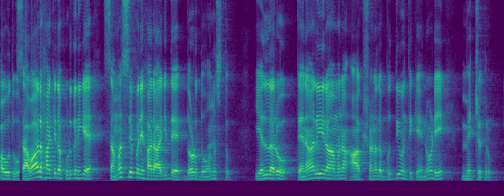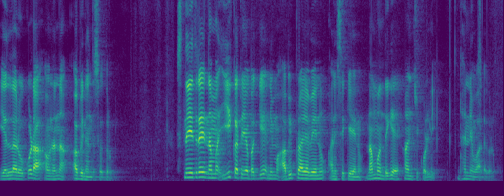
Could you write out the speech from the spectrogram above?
ಹೌದು, ಸವಾಲು ಹಾಕಿದ ಹುಡುಗನಿಗೆ ಸಮಸ್ಯೆ ಪರಿಹಾರ ಆಗಿದ್ದೇ ದೊಡ್ಡದು ಅನ್ನಿಸ್ತು. ಎಲ್ಲರೂ ತೆನಾಲಿರಾಮನ ಆ ಕ್ಷಣದ ಬುದ್ಧಿವಂತಿಕೆ ನೋಡಿ ಮೆಚ್ಚಿದ್ರು. ಎಲ್ಲರೂ ಕೂಡ ಅವನನ್ನು ಅಭಿನಂದಿಸಿದ್ರು. ಸ್ನೇಹಿತರೆ ನಮ್ಮ ಈ ಕಥೆಯ ಬಗ್ಗೆ ನಿಮ್ಮ ಅಭಿಪ್ರಾಯವೇನು ಅನಿಸಿಕೆಯೇನು ನಮ್ಮೊಂದಿಗೆ ಹಂಚಿಕೊಳ್ಳಿ. ಧನ್ಯವಾದಗಳು.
